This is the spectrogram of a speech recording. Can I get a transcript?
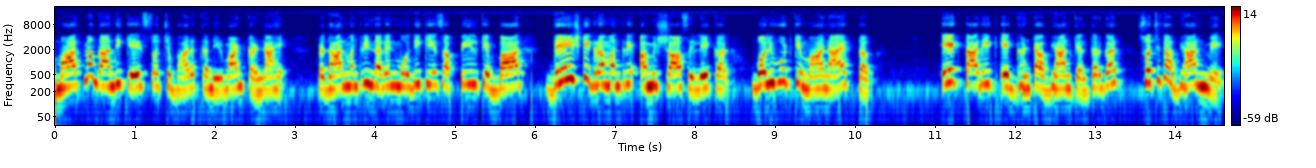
महात्मा गांधी के स्वच्छ भारत का निर्माण करना है। प्रधानमंत्री नरेंद्र मोदी की इस अपील के बाद देश के गृह मंत्री अमित शाह से लेकर बॉलीवुड के महानायक तक एक तारीख एक घंटा अभियान के अंतर्गत स्वच्छता अभियान में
